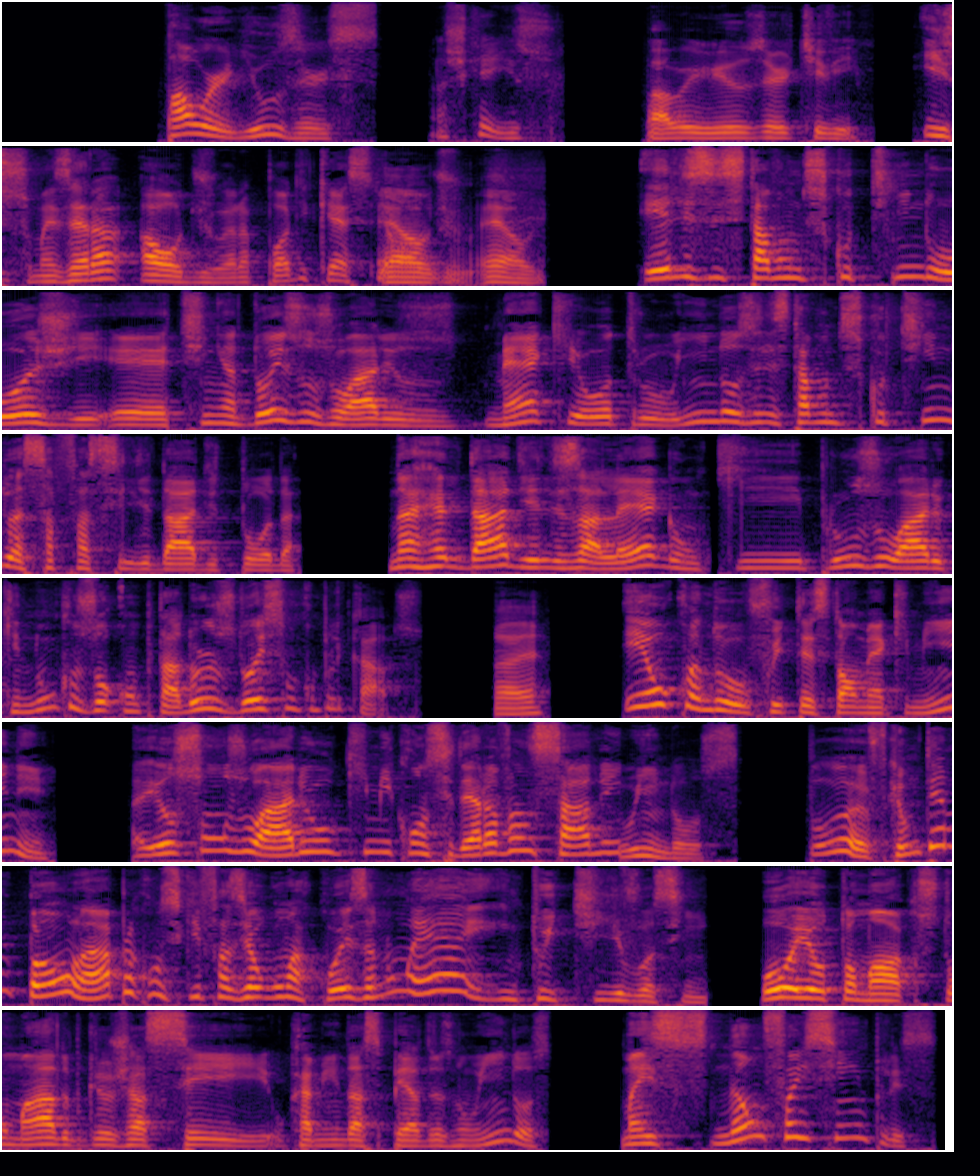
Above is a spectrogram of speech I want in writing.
Power Users, acho que é isso. Power User TV. Isso, mas era áudio, era podcast. É áudio, é áudio. Eles estavam discutindo hoje, eh, tinha dois usuários Mac e outro Windows, eles estavam discutindo essa facilidade toda. Na realidade, eles alegam que para o usuário que nunca usou computador, os dois são complicados. Ah, é? Eu, quando fui testar o Mac Mini, eu sou um usuário que me considero avançado em Windows. Pô, eu fiquei um tempão lá para conseguir fazer alguma coisa, não é intuitivo assim. Ou eu tô mal acostumado porque eu já sei o caminho das pedras no Windows, mas não foi simples.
